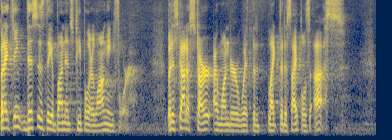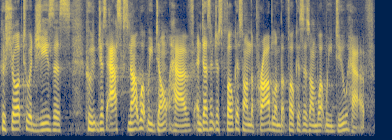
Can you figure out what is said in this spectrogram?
But I think this is the abundance people are longing for. But it's got to start, I wonder, with the, like the disciples, us, who show up to a Jesus who just asks not what we don't have and doesn't just focus on the problem, but focuses on what we do have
